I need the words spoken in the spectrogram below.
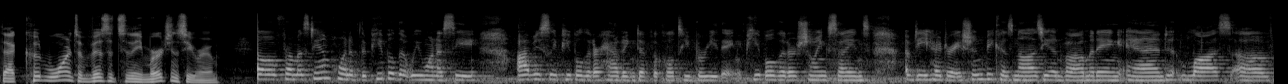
that could warrant a visit to the emergency room. So from a standpoint of the people that we want to see, obviously people that are having difficulty breathing, people that are showing signs of dehydration because nausea and vomiting and loss of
